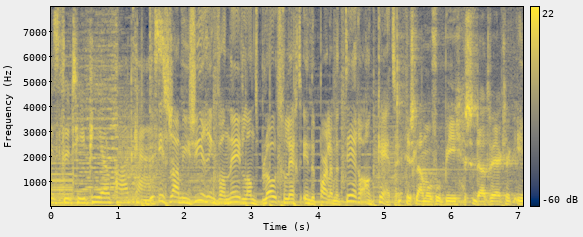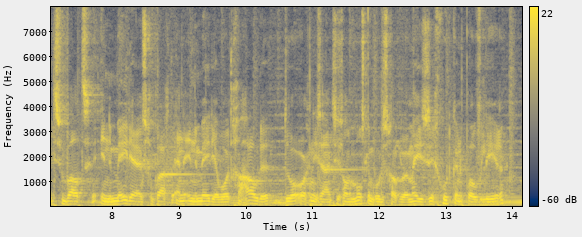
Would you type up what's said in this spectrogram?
is the TPO podcast. De islamisering van Nederland blootgelegd in de parlementaire enquête. Islamofobie is daadwerkelijk iets wat in de media is gebracht en in de media wordt gehouden door organisaties van de moslimbroederschap waarmee ze zich goed kunnen profileren.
